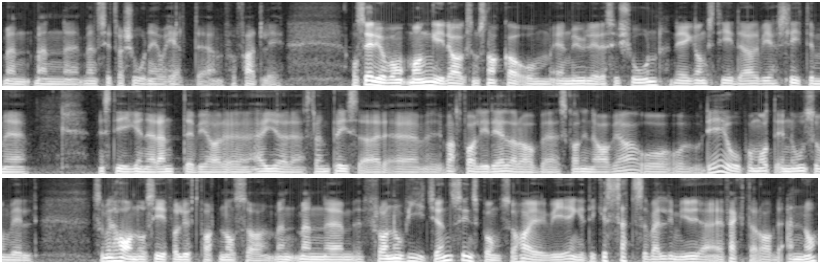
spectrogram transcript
Men, men, men situasjonen er jo helt forferdelig. Og så er det jo mange i dag som snakker om en mulig resesjon, nedgangstider. Vi sliter med med stigende rente. Vi har uh, høyere strømpriser, uh, i hvert fall i deler av uh, Skandinavia. Og, og, det er jo på en måte noe som vil, som vil ha noe å si for luftfarten også. Men, men fra Norwegians synspunkt så har vi egentlig ikke sett så veldig mye effekter av det ennå.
